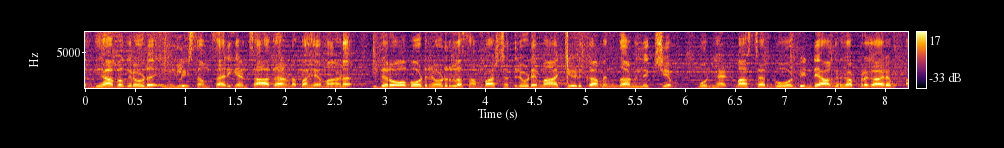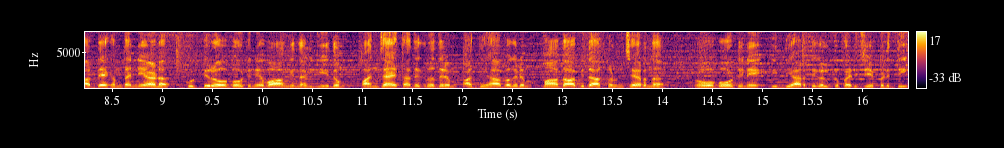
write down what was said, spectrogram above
അധ്യാപകരോട് ഇംഗ്ലീഷ് സംസാരിക്കാൻ സാധാരണ ഭയമാണ്. ഇത് റോബോട്ടിനോടുള്ള സംഭാഷണത്തിലൂടെ മാറ്റിയെടുക്കാമെന്നതാണ് ലക്ഷ്യം. മുൻ ഹെഡ് മാസ്റ്റർ ഗോഡ്വിന്റെ ആഗ്രഹപ്രകാരം അദ്ദേഹം തന്നെയാണ് കുട്ടി റോബോട്ടിനെ വാങ്ങി നൽകിയതും പഞ്ചായത്ത് അധികൃതരും അധ്യാപകരും മാതാപിതാക്കളും ചേർന്ന് റോബോട്ടിനെ വിദ്യാർത്ഥികൾക്ക് പരിചയപ്പെടുത്തി.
